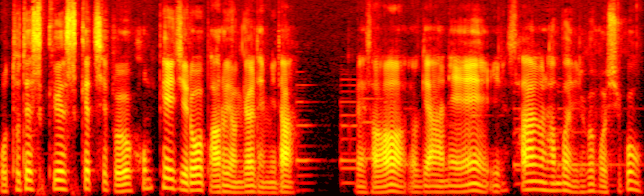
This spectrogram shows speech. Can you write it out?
오토데스크 스케치북 홈페이지로 바로 연결됩니다. 그래서 여기 안에 이 사항을 한번 읽어보시고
